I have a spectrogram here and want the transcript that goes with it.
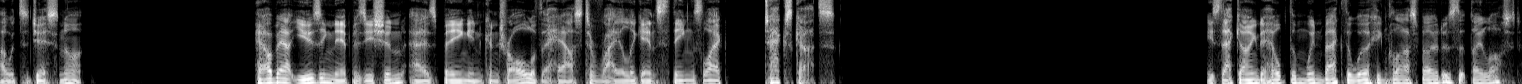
I would suggest not. How about using their position as being in control of the House to rail against things like tax cuts? Is that going to help them win back the working class voters that they lost?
